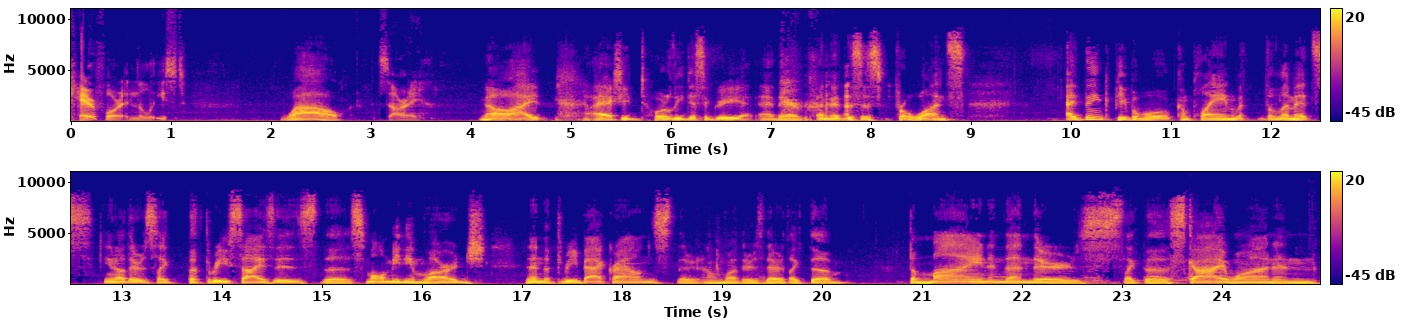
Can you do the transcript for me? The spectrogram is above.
care for it in the least. Wow. Sorry. No, I I actually totally disagree uh, there. and this is for once. I think people will complain with the limits. You know, there's like the three sizes, the small, medium, large, and then the three backgrounds. There, oh, well, there's there like the the mine, and then there's like the sky one, and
